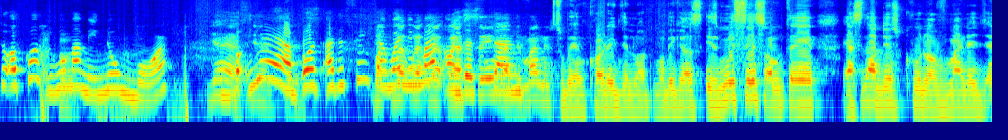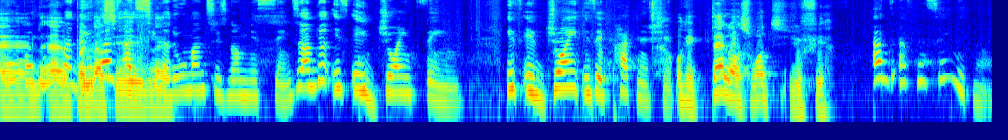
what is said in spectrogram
So of course the woman may know more. Yes, but yes, yeah, yes. but at the same But time, when we- the man saying that the understands, man needs to be encouraged a lot more because he's missing something. He has not this school of marriage but and the uh, woman, pregnancy. you can't assume that like- the woman too is not missing. So I'm just, it's a joint thing. It's a joint, it's a partnership. Okay, tell us what you feel. I'm, I've been saying it now.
